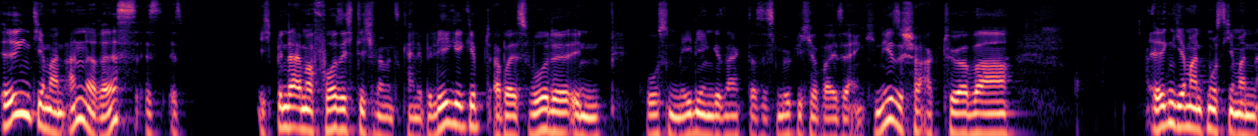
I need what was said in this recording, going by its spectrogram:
irgendjemand anderes, ist, ist, ich bin da immer vorsichtig, wenn es keine Belege gibt, aber es wurde in großen Medien gesagt, dass es möglicherweise ein chinesischer Akteur war. Irgendjemand muss jemanden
